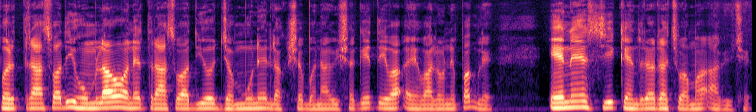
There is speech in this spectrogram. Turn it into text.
પર ત્રાસવાદી હુમલાઓ અને ત્રાસવાદીઓ જમ્મુને લક્ષ્ય બનાવી શકે તેવા અહેવાલોને પગલે એનએસજી કેન્દ્ર રચવામાં આવ્યું છે.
